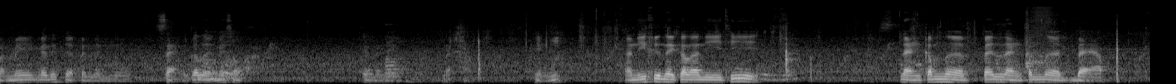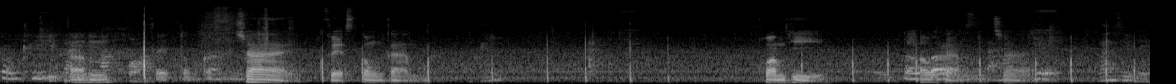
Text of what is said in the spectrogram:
มันไม่ไม่ได้เกิดเป็นเลนส์นูนแสงก็เลยไม่สว่างแค่นั้นเองนะครับ อย่างนี้ อันนี้คือในกรณีที่แหล่งกำเนิดเป็นแหล่งกำเนิดแบบตรงที่อือฮึเสร็จตรงกันใช่เฟสตรงกันความถี่เท่ากันใช่นั่นสิเลย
